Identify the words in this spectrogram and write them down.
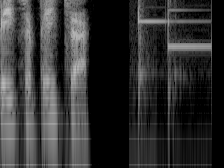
Pizza, pizza.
